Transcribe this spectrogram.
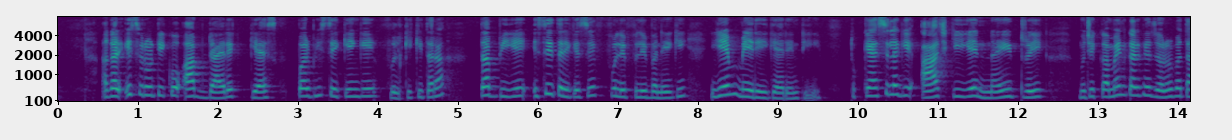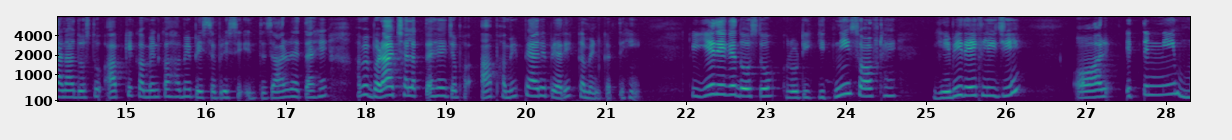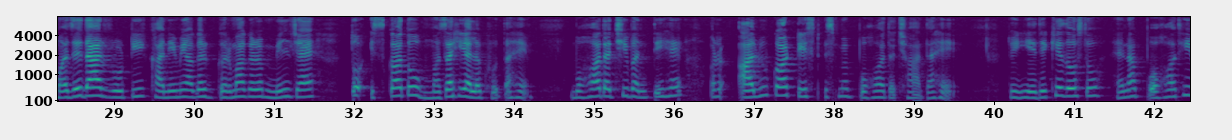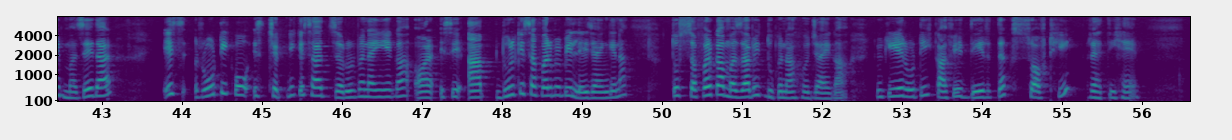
अगर इस रोटी को आप डायरेक्ट गैस पर भी सेकेंगे फुल्की की तरह, तब भी ये इसी तरीके से फुली फुली बनेगी। ये मेरी गारंटी तो कैसे लगी आज की ये नई ट्रिक मुझे कमेंट करके ज़रूर बताना दोस्तों, आपके कमेंट का हमें बेसब्री से इंतज़ार रहता है। हमें बड़ा अच्छा लगता है जब आप हमें प्यारे प्यारे कमेंट करते हैं। तो ये देखें दोस्तों, रोटी कितनी सॉफ्ट है, ये भी देख लीजिए। और इतनी मज़ेदार रोटी खाने में अगर गर्मा गर्म मिल जाए तो इसका तो मज़ा ही अलग होता है। बहुत अच्छी बनती है और आलू का टेस्ट इसमें बहुत अच्छा आता है। तो ये देखिए दोस्तों, है ना, बहुत ही मज़ेदार। इस रोटी को इस चटनी के साथ ज़रूर बनाइएगा और इसे आप दूर के सफ़र में भी ले जाएँगे ना तो सफ़र का मज़ा भी दुगना हो जाएगा, क्योंकि ये रोटी काफ़ी देर तक सॉफ्ट ही रहती है।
